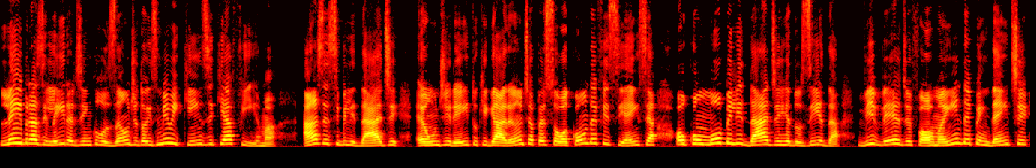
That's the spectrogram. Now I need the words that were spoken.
Lei Brasileira de Inclusão de 2015, que afirma acessibilidade é um direito que garante à pessoa com deficiência ou com mobilidade reduzida viver de forma independente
